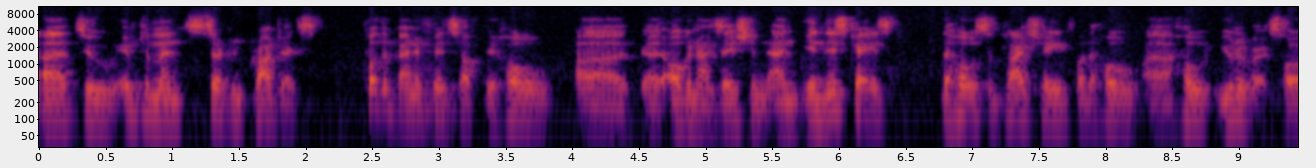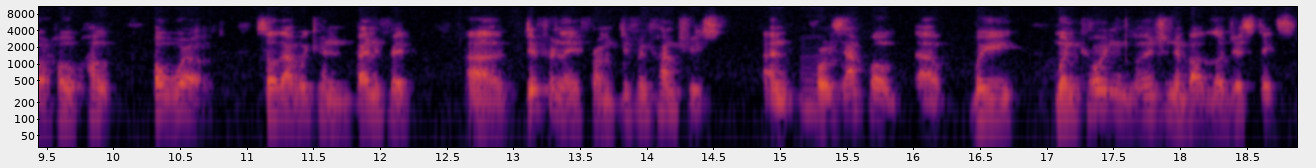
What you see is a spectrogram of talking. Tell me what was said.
uh, to implement certain projects for the benefits of the whole uh, uh, organization. And in this case, the whole supply chain for the whole uh, whole universe or whole, whole whole world, so that we can benefit uh, differently from different countries. And mm. for example, we when Cohen mentioned about logistics,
